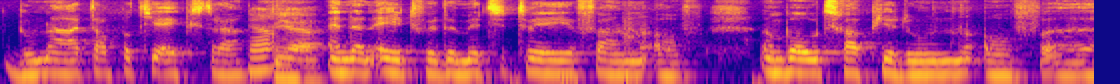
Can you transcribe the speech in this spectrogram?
doe een aardappeltje extra. Ja. Ja. En dan eten we er met z'n tweeën van. Of een boodschapje doen. Of... eh,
